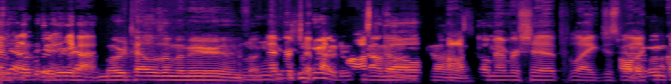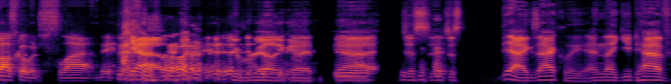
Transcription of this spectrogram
have, what I'm we would yeah. have motels on the moon and Mhm. fucking membership like Costco, come on, come on. Costco membership, like just be oh like the moon Costco would slap dude. yeah, So- like, really good. Yeah. Yeah, just just yeah, exactly. And like you'd have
